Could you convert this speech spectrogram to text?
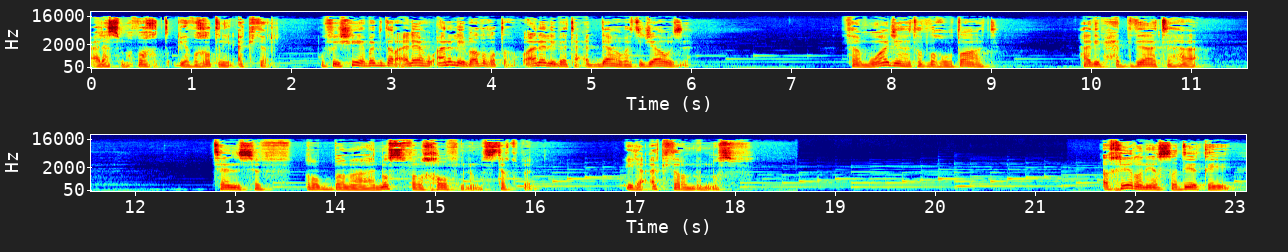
على اسمه ضغط بيضغطني أكثر وفي شيء بقدر عليه وأنا اللي بضغطه وأنا اللي بتعداه وبتجاوزه فمواجهة الضغوطات هذه بحد ذاتها تنسف ربما نصف الخوف من المستقبل إلى أكثر من النصف. أخيرا يا صديقي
